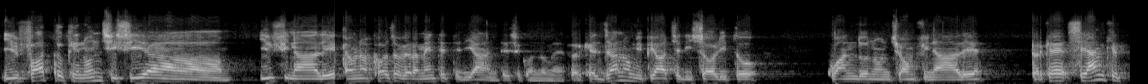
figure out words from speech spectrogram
Il fatto che non ci sia il finale è una cosa veramente tediante, secondo me, perché già non mi piace di solito quando non c'è un finale, perché se anche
